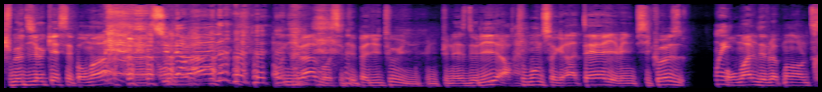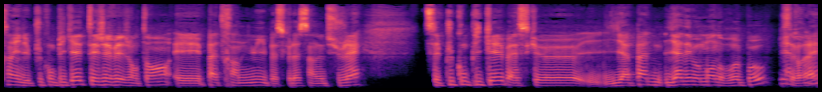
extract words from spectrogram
je me dis ok c'est pour moi Euh, on y va. Superman on y va bon c'était pas du tout une, une punaise de lit alors tout le monde se grattait il y avait une psychose Oui. pour moi le développement dans le train il est plus compliqué TGV j'entends et pas train de nuit parce que là c'est un autre sujet c'est plus compliqué parce que il y a pas de- il y a des moments de repos c'est vrai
